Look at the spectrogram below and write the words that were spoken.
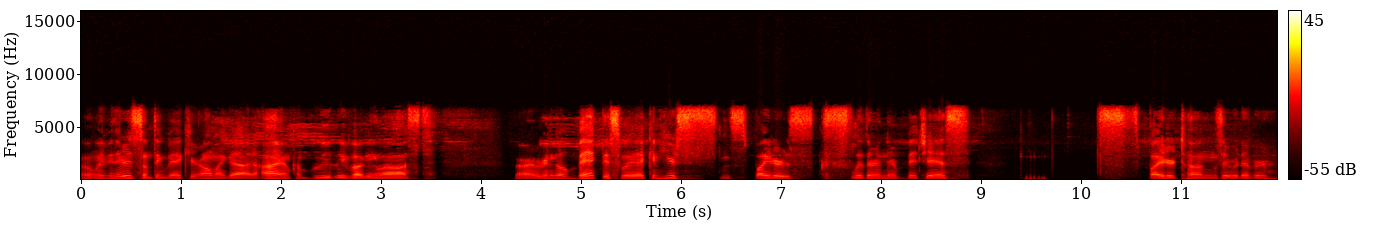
Oh, maybe there is something back here. Oh my god, I am completely fucking lost. Alright, we're gonna go back this way. I can hear spiders slithering their bitch ass. Spider tongues or whatever.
